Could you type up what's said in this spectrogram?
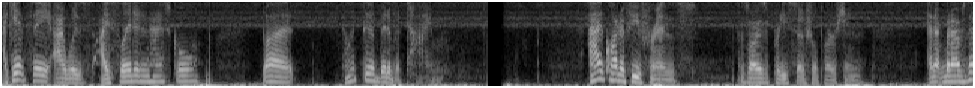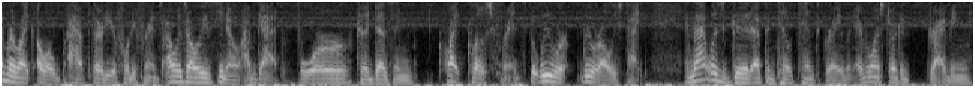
I can't say I was isolated in high school, but I went through a bit of a time. I had quite a few friends. I was always a pretty social person. And I, but I was never like, oh, I have 30 or 40 friends. I was always, you know, I've got four to a dozen quite close friends, but we were we were always tight. And that was good up until 10th grade when everyone started driving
